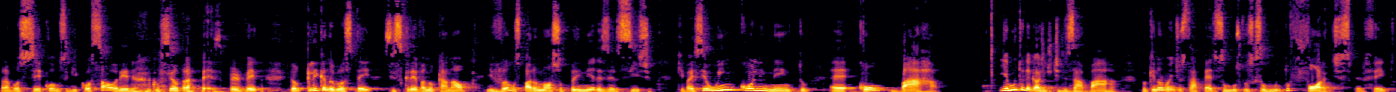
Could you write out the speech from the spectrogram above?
para você conseguir coçar a orelha com o seu trapézio, perfeito? Então clica no gostei, se inscreva no canal e vamos para o nosso primeiro exercício, que vai ser o encolhimento é, com barra. E é muito legal a gente utilizar a barra, porque normalmente os trapézios são músculos que são muito fortes, perfeito?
